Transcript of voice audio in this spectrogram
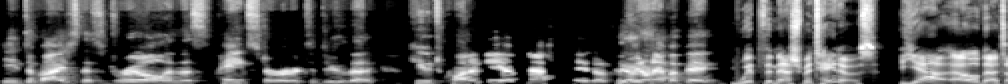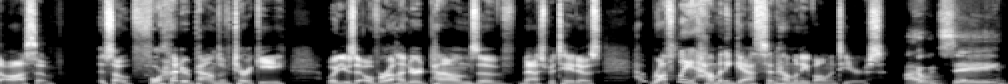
he devised this drill and this paint stirrer to do the huge quantity of mashed potatoes because yes. we don't have a big whip the mashed potatoes. Yeah. Oh, that's awesome. So 400 pounds of turkey. What you say? Over 100 pounds of mashed potatoes. roughly, how many guests and how many volunteers? I would say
